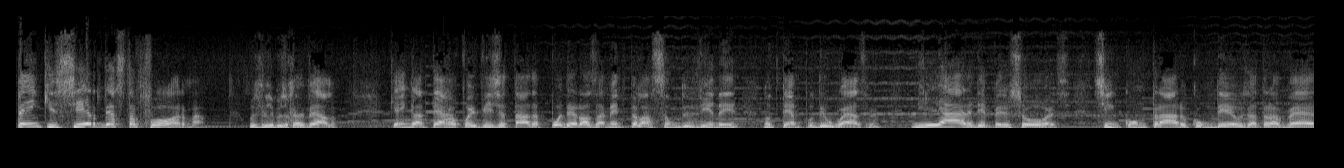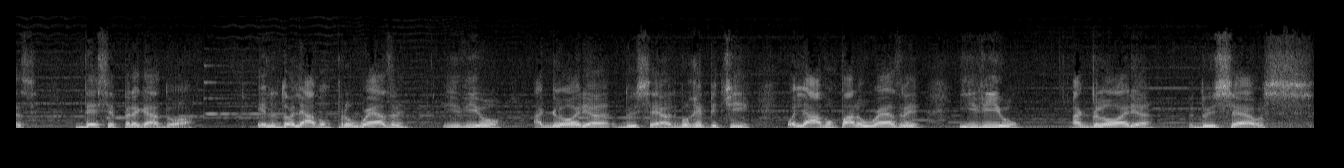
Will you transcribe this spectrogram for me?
Tem que ser desta forma. Os livros revelam que a Inglaterra foi visitada poderosamente pela ação divina no tempo de Wesley. Milhares de pessoas se encontraram com Deus através desse pregador. Eles olhavam para o Wesley e viam a glória dos céus. Vou repetir: olhavam para o Wesley e viam a glória dos céus,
